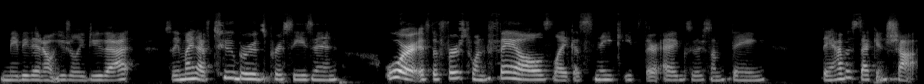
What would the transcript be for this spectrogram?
Maybe they don't usually do that. So they might have two broods per season. Or if the first one fails, like a snake eats their eggs or something, they have a second shot.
